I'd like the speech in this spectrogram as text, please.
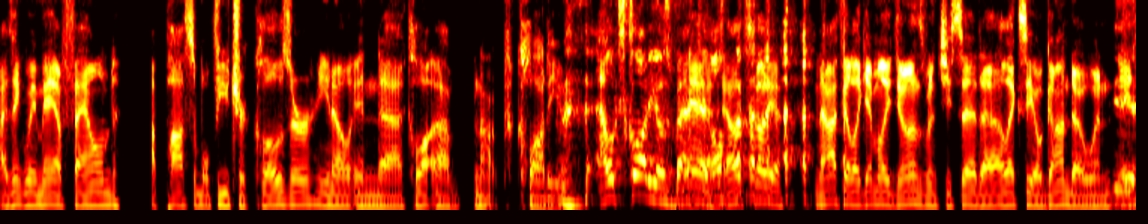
I think we may have found a possible future closer, you know, in uh, Cla- uh not Claudio. Alex Claudio's back. Yeah. Alex Claudio. Now I feel like Emily Jones when she said uh, Alexi Ogando when Yeah. AJ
